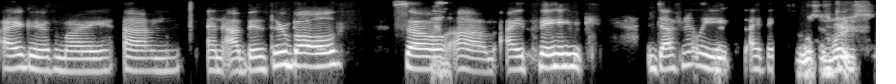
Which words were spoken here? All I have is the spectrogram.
I agree with Mari. Um, and I've been through both. So um, I think definitely, I think. Which is worse?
